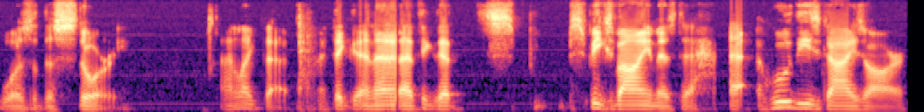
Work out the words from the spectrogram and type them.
was the story. I like that. I think, and I, think that sp- speaks volume as to h- uh, who these guys are,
